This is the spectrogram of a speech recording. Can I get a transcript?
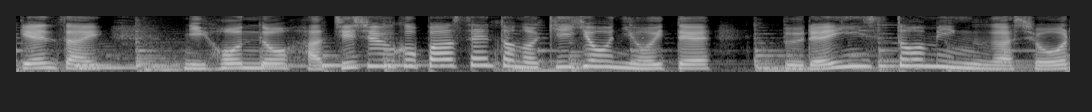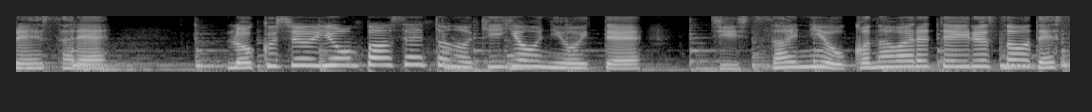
現在日本の85%の企業においてブレインストーミングが奨励され64%の企業において実際に行われているそうです。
